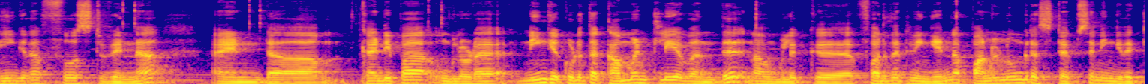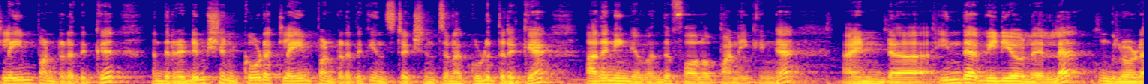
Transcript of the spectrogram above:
நீங்கள் தான் ஃபர்ஸ்ட் வின்னர் அண்ட் கண்டிப்பாக உங்களோட நீங்கள் கொடுத்த கமெண்ட்லேயே வந்து நான் உங்களுக்கு ஃபர்தர் நீங்கள் என்ன பண்ணணுங்கிற ஸ்டெப்ஸை நீங்கள் இதை கிளைம் பண்ணுறதுக்கு அந்த ரெடிம்ஷன் கூட கிளைம் பண்ணுறதுக்கு இன்ஸ்ட்ரக்ஷன்ஸை நான் கொடுத்துருக்கேன். அதை நீங்கள் வந்து ஃபாலோ பண்ணிக்கோங்க. அண்ட் uh, இந்த வீடியோவில் இல்லை உங்களோட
